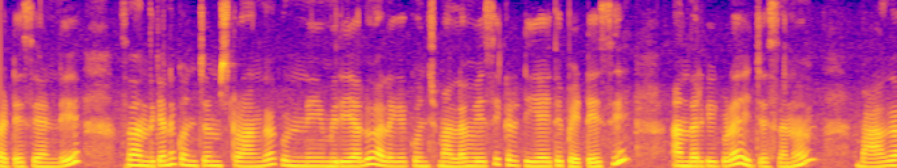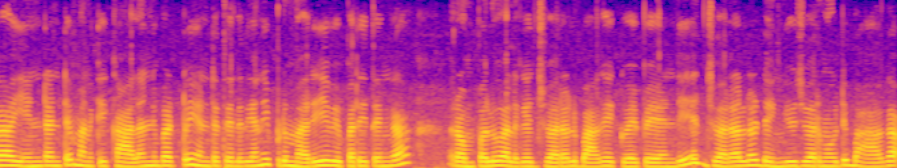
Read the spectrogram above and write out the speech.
పట్టేసేయండి. సో అందుకని కొంచెం స్ట్రాంగ్గా కొన్ని మిరియాలు అలాగే కొంచెం అల్లం వేసి ఇక్కడ టీ అయితే పెట్టేసి అందరికీ కూడా ఇచ్చేసాను. బాగా ఏంటంటే మనకి కాలాన్ని బట్టి ఏంటో తెలియదు కానీ ఇప్పుడు మరీ విపరీతంగా రొంపలు అలాగే జ్వరాలు బాగా ఎక్కువైపోయాయండి. జ్వరాల్లో డెంగ్యూ జ్వరం ఒకటి బాగా.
